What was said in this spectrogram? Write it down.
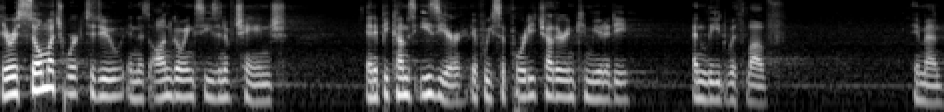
There is so much work to do in this ongoing season of change, and it becomes easier if we support each other in community and lead with love. Amen.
